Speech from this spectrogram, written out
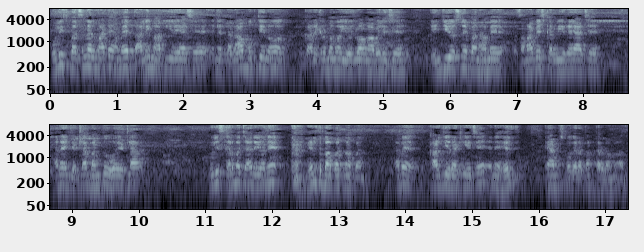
પોલીસ પર્સનલ માટે અમે તાલીમ આપી રહ્યા છે અને તણાવ મુક્તિનો કાર્યક્રમમાં યોજવામાં આવેલું છે. એનજીઓસને પણ અમે સમાવેશ કરવી રહ્યા છે અને જેટલા બનતું હોય એટલા પોલીસ કર્મચારીઓને હેલ્થ બાબતમાં પણ અમે કાળજી રાખીએ છીએ અને હેલ્થ કેમ્પ્સ વગેરે પણ કરવામાં આવે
